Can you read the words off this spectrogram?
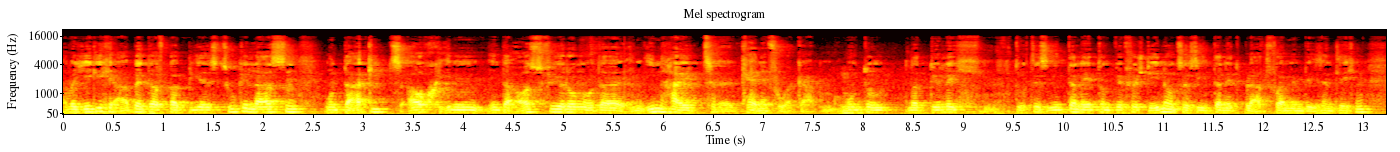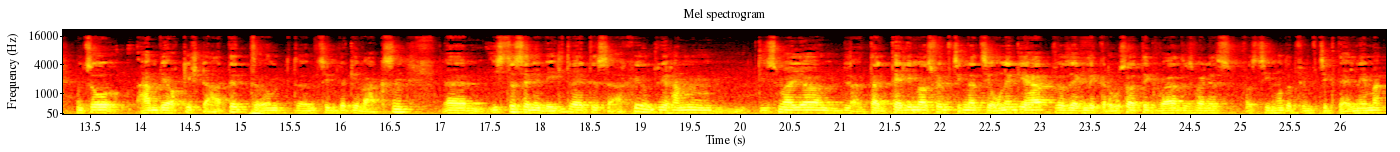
Aber jegliche Arbeit auf Papier ist zugelassen und da gibt es auch im, in der Ausführung oder im Inhalt äh, keine Vorgaben. Mhm. Und, und natürlich durch das Internet und wir verstehen uns als Internetplattform im Wesentlichen und so haben wir auch gestartet und dann sind wir gewachsen, ähm, ist das eine weltweite Sache und wir haben diesmal ja Teilnehmer aus 50 Nationen gehabt, was eigentlich großartig war. Das waren jetzt fast 750 Teilnehmer.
